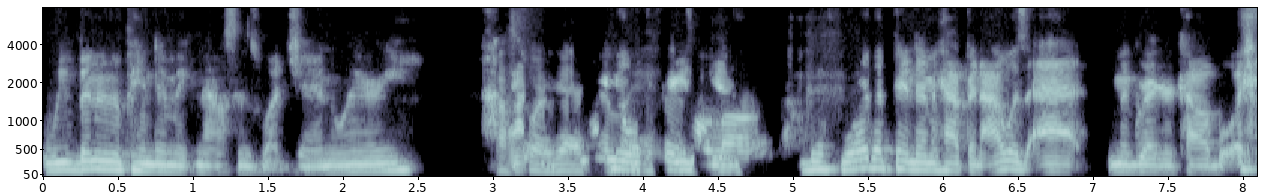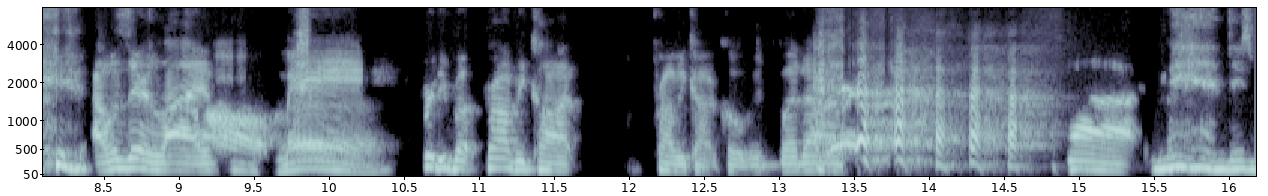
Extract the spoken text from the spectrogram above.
we've been in a pandemic now since what January. I swear to Before the pandemic happened, I was at McGregor Cowboy. I was there live. Oh man. pretty but probably caught probably caught COVID. But uh, uh, man, there's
